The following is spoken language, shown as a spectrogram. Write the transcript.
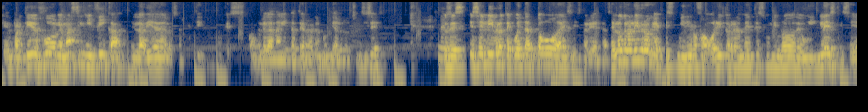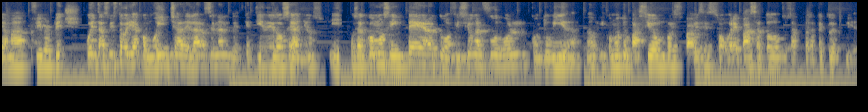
El partido de fútbol que más significa en la vida de los argentinos, cuando le ganan Inglaterra en el Mundial del 86. Entonces, ese libro te cuenta toda esa historia detrás. El otro libro, que es mi libro favorito realmente, es un libro de un inglés que se llama Fever Pitch. Cuenta su historia como hincha del Arsenal desde que tiene 12 años. Y, o sea, cómo se integra tu afición al fútbol con tu vida, ¿no? Y cómo tu pasión, pues, a veces sobrepasa todos tus aspectos de tu vida.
